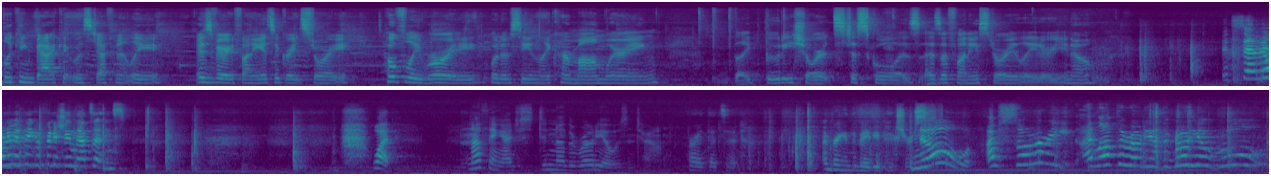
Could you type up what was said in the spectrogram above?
looking back, it was definitely it was very funny. It's a great story. Hopefully, Rory would have seen like her mom wearing like booty shorts to school as as a funny story later. You know. It's seven. Don't even think of finishing that sentence. What? Nothing. I just didn't know the rodeo was in town. All right, that's it. I'm bringing the baby pictures. No, I'm sorry. I love the rodeo. The rodeo rules.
